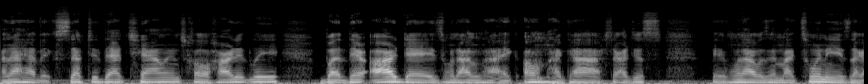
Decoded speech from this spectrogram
And I have accepted that challenge wholeheartedly. But there are days when I'm like, oh my gosh, I just when I was in my twenties, like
